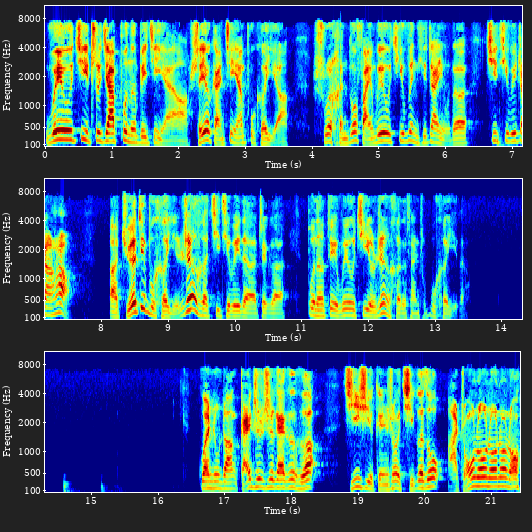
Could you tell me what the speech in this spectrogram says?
！VOG 之家不能被禁言啊，谁要敢禁言不可以啊！说很多反映 VOG 问题占有的。GTV 账号啊，绝对不可以，任何 GTV 的这个不能对 VOG 有任何的删除，不可以的。关中章该支持该呵呵，继续跟上七个奏啊，中中中中中。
